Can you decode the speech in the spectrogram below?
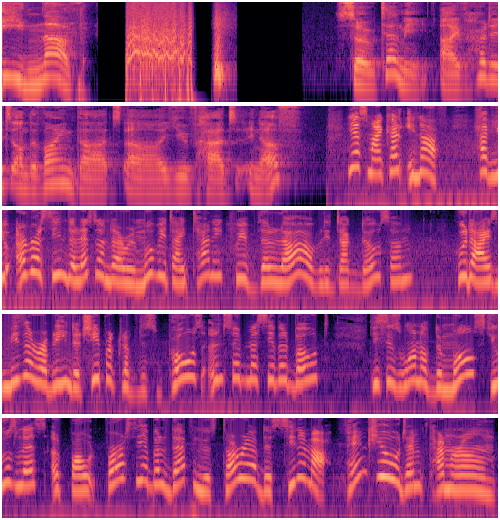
Enough! So tell me, I've heard it on the vine that uh, you've had enough? Yes, Michael, enough. Have you ever seen the legendary movie Titanic with the lovely Jack Dawson? Who dies miserably in the shipwreck of the supposed unsubmersible boat? This is one of the most useless and foreseeable deaths in the story of the cinema. Thank you, James Cameron.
